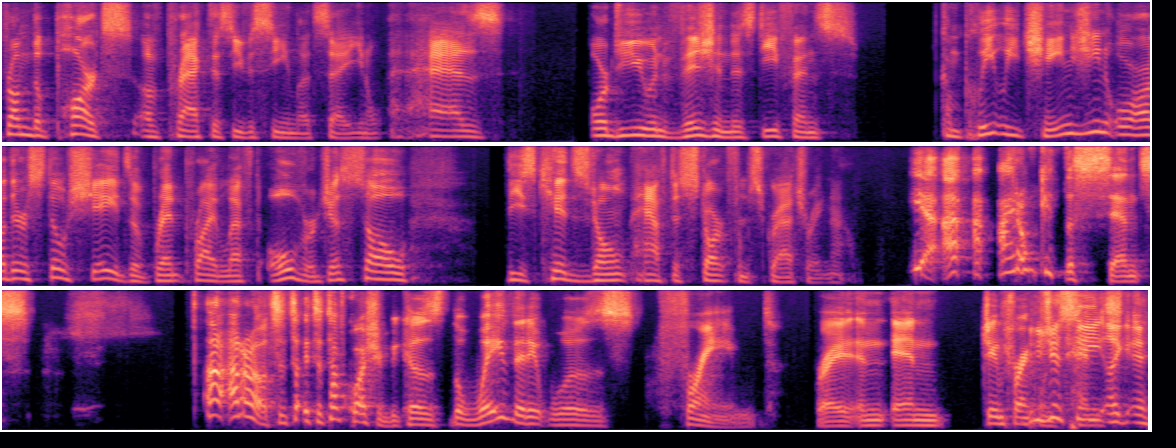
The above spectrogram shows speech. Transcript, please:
from the parts of practice you've seen, let's say, you know, has or do you envision this defense completely changing, or are there still shades of Brent Pry left over just so these kids don't have to start from scratch right now? Yeah, I, I don't get the sense. I, don't know. It's a, it's a tough question because the way that it was framed, right, and and James Franklin. You just tends- see like eh,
